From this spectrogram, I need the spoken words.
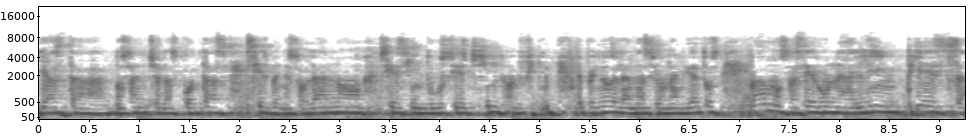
Y hasta nos han hecho las cuotas si es venezolano, si es hindú, si es chino, en fin, dependiendo de la nacionalidad. Entonces, vamos a hacer una limpieza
